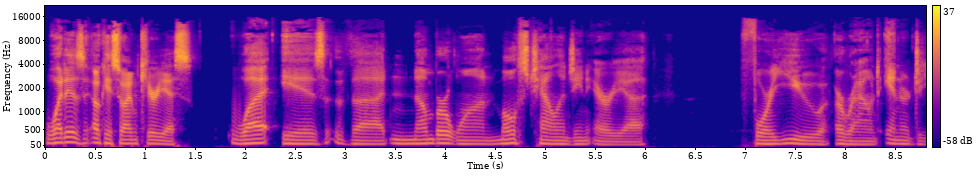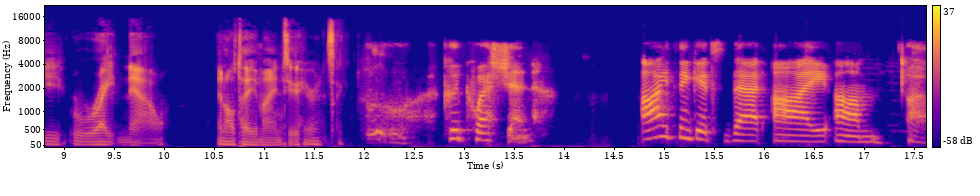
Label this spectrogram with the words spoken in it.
What is okay? So I'm curious. What is the number one most challenging area for you around energy right now? And I'll tell you mine too here. It's like, Ooh, good question i think it's that i um oh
